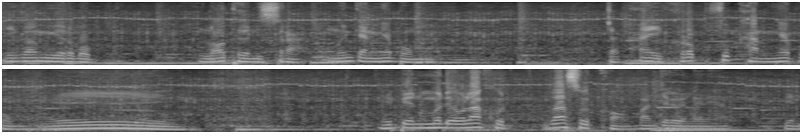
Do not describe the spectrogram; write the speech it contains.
นี่ก็มีระบบ ล้อเทิร์นอิสระเหมือนกันครับผม จัดให้ครบทุกคันครับผมเฮ้ยนี่เป็นโมเดลล่าสุดล่าสุดของบันเจริญเลยนะครับ เป็น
